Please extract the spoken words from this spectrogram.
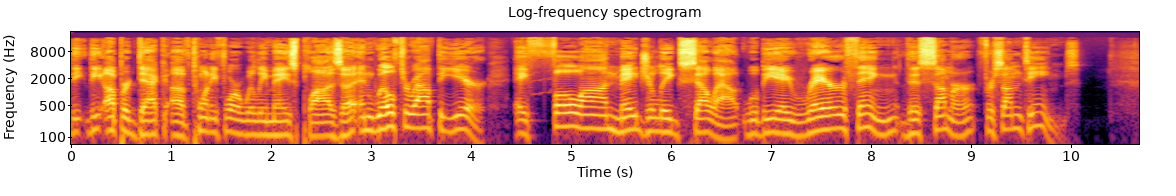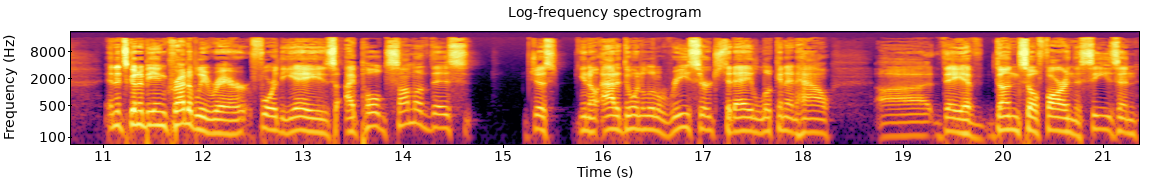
the, the upper deck of 24 Willie Mays Plaza and will throughout the year. A full on major league sellout will be a rare thing this summer for some teams. And it's going to be incredibly rare for the A's. I pulled some of this just, you know, out of doing a little research today, looking at how uh, they have done so far in the season.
